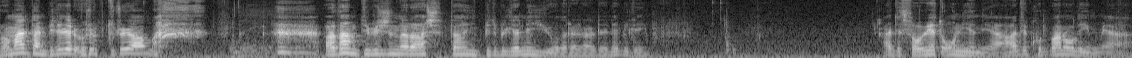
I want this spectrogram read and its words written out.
Romel'den birileri ölüp duruyor ama Adam Division'ları açlıktan birbirlerini yiyorlar herhalde ne bileyim. Hadi Sovyet Onion ya. Hadi kurban olayım ya.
